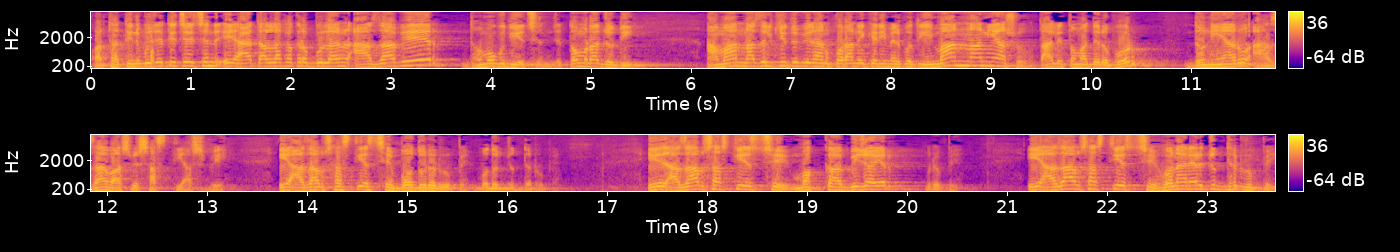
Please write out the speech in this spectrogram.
অর্থাৎ তিনি বুঝাতে চেয়েছেন, এই আয়াত আল্লাহ ফাকরুল আজাবের ধমক দিয়েছেন যে, তোমরা যদি আমার নাজিলকৃত বিধান কোরআনে করিমের প্রতি ইমান না নিয়ে আসো, তাহলে তোমাদের ওপর দুনিয়ারও আজাব আসবে, শাস্তি আসবে। এই আজাব শাস্তি এসছে বদরের রূপে, বদর যুদ্ধের রূপে। এই আজাব শাস্তি এসছে মক্কা বিজয়ের রূপে। এই আজাব শাস্তি এসছে হোনানের যুদ্ধের রূপে।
